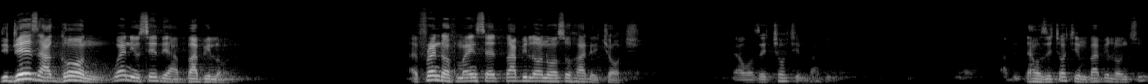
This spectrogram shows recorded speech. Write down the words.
The days are gone when you say they are Babylon. A friend of mine said Babylon also had a church. There was a church in Babylon. There was a church in Babylon too.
